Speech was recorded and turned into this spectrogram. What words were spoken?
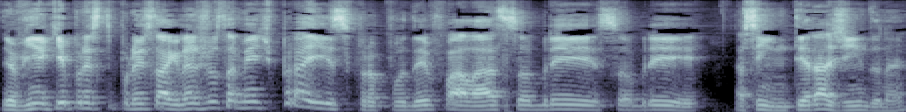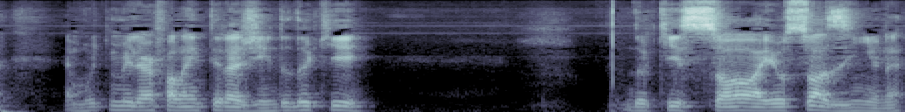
Eu vim aqui para o Instagram justamente para isso, para poder falar sobre, sobre, assim, interagindo, né? É muito melhor falar interagindo do que do que só eu sozinho, né?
